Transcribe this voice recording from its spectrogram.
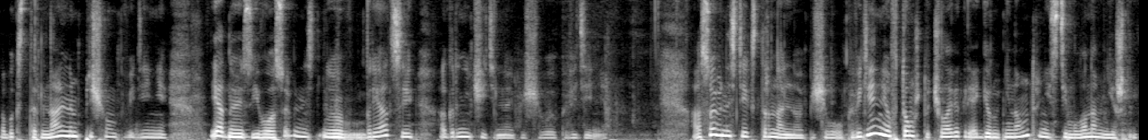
об экстернальном пищевом поведении. И одной из его особенностей, э, вариаций – ограничительное пищевое поведение. Особенности экстернального пищевого поведения в том, что человек реагирует не на внутренний стимул, а на внешний.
